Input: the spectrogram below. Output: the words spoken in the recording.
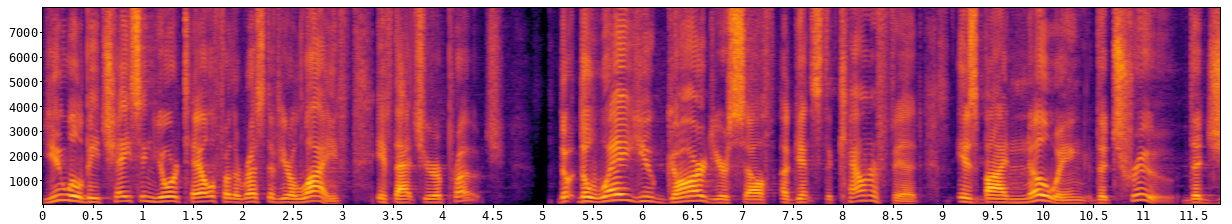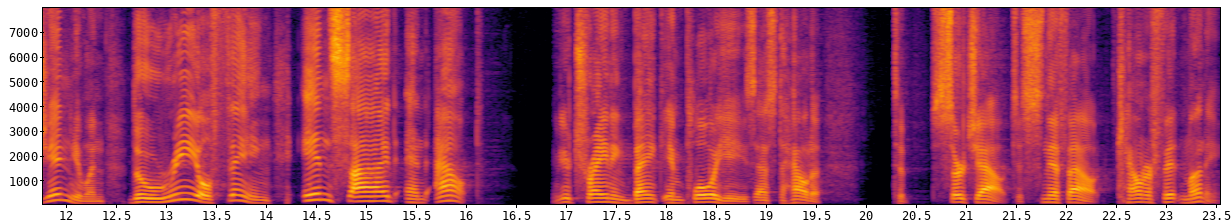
You will be chasing your tail for the rest of your life if that's your approach. The, the way you guard yourself against the counterfeit is by knowing the true, the genuine, the real thing inside and out. You're training bank employees as to how to to search out, to sniff out counterfeit money.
